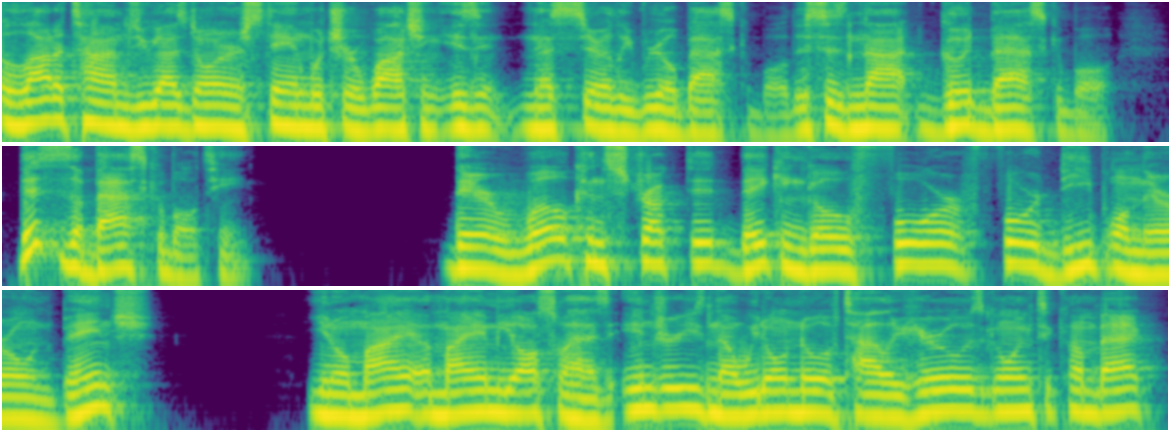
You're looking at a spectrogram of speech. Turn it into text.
A lot of times, you guys don't understand what you're watching isn't necessarily real basketball. This is not good basketball. This is a basketball team. They're well constructed. They can go four four deep on their own bench. You know, my Miami also has injuries. Now we don't know if Tyler Herro is going to come back.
